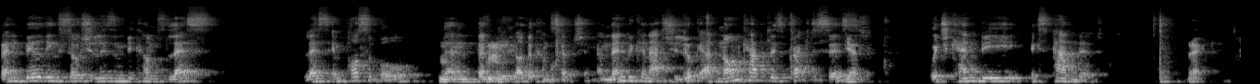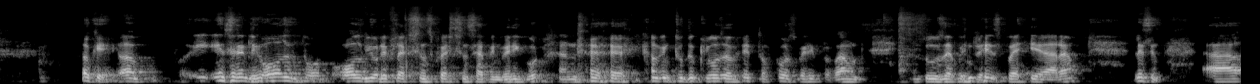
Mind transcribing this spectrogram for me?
Then building socialism becomes less less impossible than, than with the other conception. And then we can actually look at non-capitalist practices Yes. which can be expanded. Right. Okay. Um, incidentally, all all your reflections, questions have been very good, and coming to the close of it, of course, very profound issues have been raised by Yara. Listen, uh,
